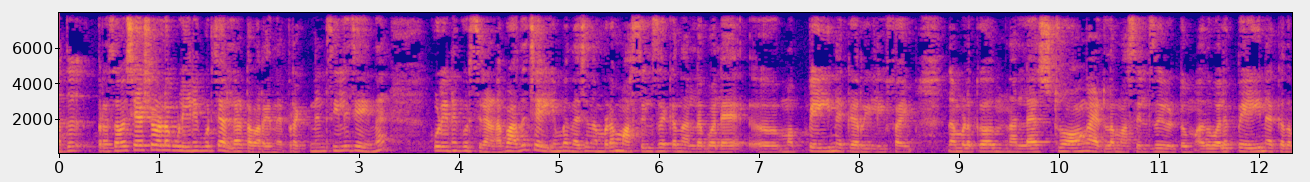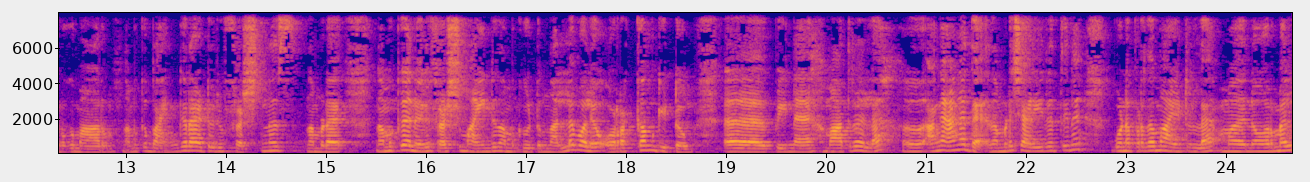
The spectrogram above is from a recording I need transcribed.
അത് പ്രസവശേഷമുള്ള കുളീനെ കുറിച്ചല്ല കേട്ടോ പറയുന്നത്. പ്രഗ്നൻസിയിൽ ചെയ്യുന്ന കുളീനെ കുറിച്ചിട്ടാണ് അപ്പോൾ അത് ചെയ്യുമ്പോൾ എന്താ വെച്ചാൽ നമ്മുടെ മസിൽസ് ഒക്കെ നല്ലപോലെ പെയിൻ ഒക്കെ റിലീഫായും നമ്മൾക്ക് നല്ല സ്ട്രോങ് ആയിട്ടുള്ള മസിൽസ് കിട്ടും. അതുപോലെ പെയിൻ ഒക്കെ നമുക്ക് മാറും. നമുക്ക് ഭയങ്കരമായിട്ടൊരു ഫ്രഷ്നെസ് നമ്മുടെ നമുക്ക് തന്നെ ഒരു ഫ്രഷ് മൈൻഡ് നമുക്ക് കിട്ടും. നല്ലപോലെ ഉറക്കം കിട്ടും. പിന്നെ മാത്രമല്ല അങ്ങനെ അങ്ങനത്തെ നമ്മുടെ ശരീരത്തിന് ഗുണപ്രദമായിട്ടുള്ള നോർമൽ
